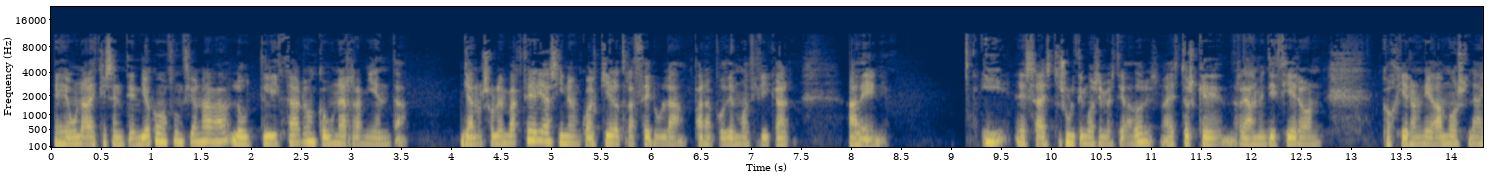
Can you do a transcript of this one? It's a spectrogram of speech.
eh, una vez que se entendió cómo funcionaba, lo utilizaron como una herramienta, ya no solo en bacterias, sino en cualquier otra célula para poder modificar ADN. Y es a estos últimos investigadores, a estos que realmente hicieron, cogieron, digamos, la,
